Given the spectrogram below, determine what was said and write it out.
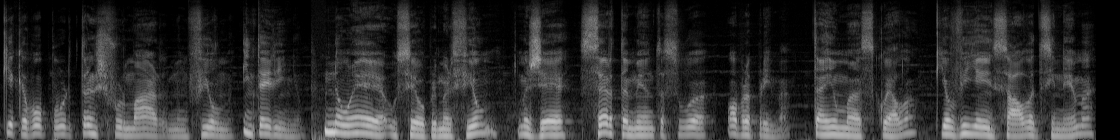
que acabou por transformar num filme inteirinho. Não é o seu primeiro filme, mas é certamente a sua obra-prima. Tem uma sequela que eu vi em sala de cinema,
